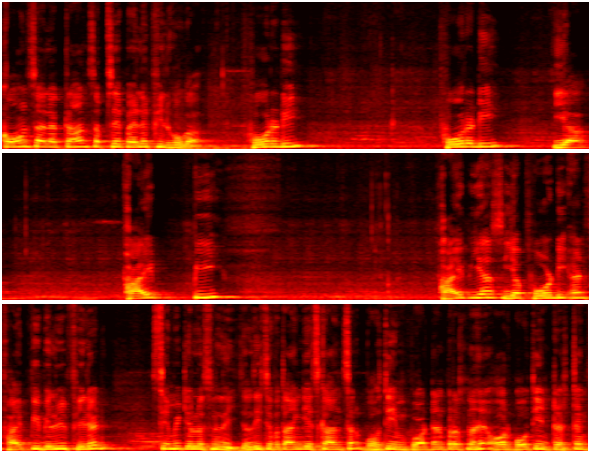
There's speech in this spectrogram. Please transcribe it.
कौन सा इलेक्ट्रॉन सबसे पहले फिल होगा? फोर डी फोर डी या फाइव पी, फाइव ईयर्स या four D and five P will be filled simultaneously जल्दी से बताएँगे इसका आंसर। बहुत ही इंपॉर्टेंट प्रश्न है और बहुत ही इंटरेस्टिंग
